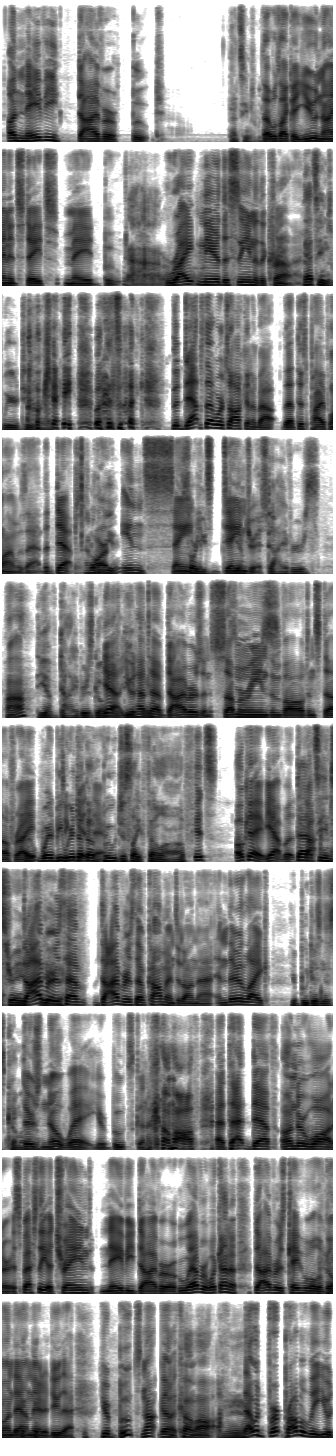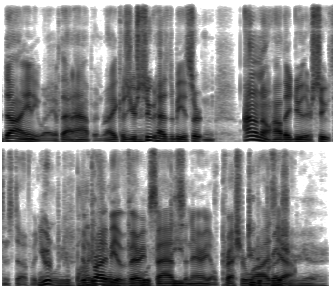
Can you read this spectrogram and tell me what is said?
a Navy diver boot. That seems weird. That was like a United States made boot. Right near the scene of the crime. that seems weird too. Okay. But it's like the depths that we're talking about that this pipeline was at, the depths are you- insane. So you, it's you dangerous. divers. huh? Do you have divers going? Yeah, you would have to have divers and submarines it's- involved and stuff, right? It would be weird that the there. boot just like fell off? It's okay, yeah, but that di- seems strange. divers Yeah. have divers have commented on that and they're like Your boot doesn't just come off. there's no way your boot's gonna come off at that depth underwater, especially a trained Navy diver or whoever. What kind of diver is capable of going down there to do that? Your boot's not gonna come off. That would pr- probably you would die anyway if that happened, right? Because your suit has to be a certain. I don't know how they do their suits and stuff, but you'd Well, your it'd probably be a very bad deep scenario pressure wise. pressure. Yeah. Yeah.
